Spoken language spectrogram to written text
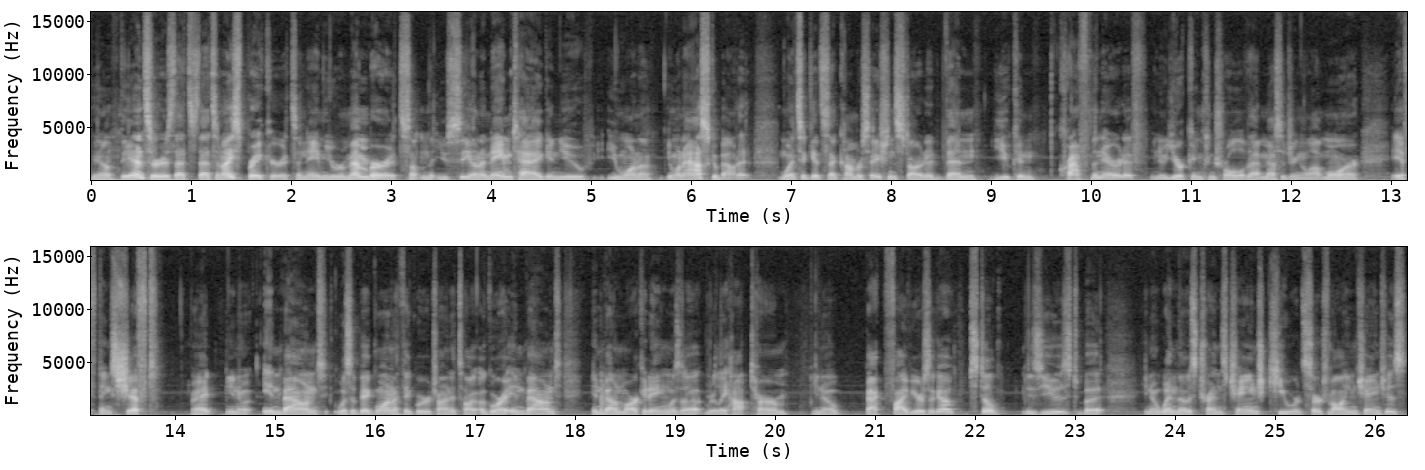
You know, the answer is that's that's an icebreaker. It's a name you remember. It's something that you see on a name tag and you you wanna you wanna ask about it. Once it gets that conversation started, then you can craft the narrative. You know, you're in control of that messaging a lot more. If things shift, right? You know, inbound was a big one. I think we were trying to talk Agora inbound. Inbound marketing was a really hot term. You know, back five years ago, still is used, but you know, when those trends change, keyword search volume changes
